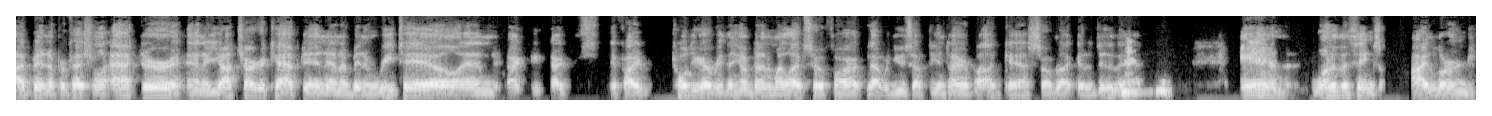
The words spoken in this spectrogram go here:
I've been a professional actor and a yacht charter captain, and I've been in retail, and I, I, if I told you everything I've done in my life so far, that would use up the entire podcast. So I'm not going to do that. and one of the things I learned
